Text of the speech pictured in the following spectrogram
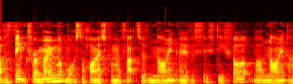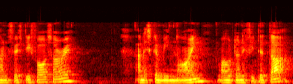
Have a think for a moment. What's the highest common factor of 9 over 54? Well, 9 and 54, sorry. And it's going to be 9. Well done if you did that.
